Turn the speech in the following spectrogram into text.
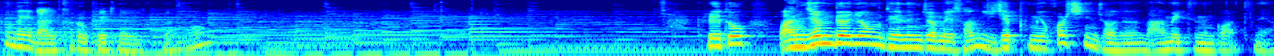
상당히 날카롭게 되어 있고요. 그래도 완전 변형되는 점에선 이 제품이 훨씬 저는 마음에 드는 것 같으네요.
